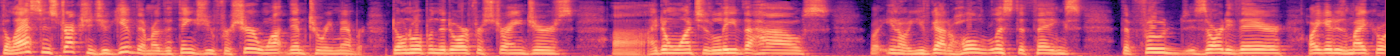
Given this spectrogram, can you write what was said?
the last instructions you give them are the things you for sure want them to remember. Don't open the door for strangers. Uh, I don't want you to leave the house. But, you know, you've got a whole list of things. The food is already there. All you got to do is micro.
